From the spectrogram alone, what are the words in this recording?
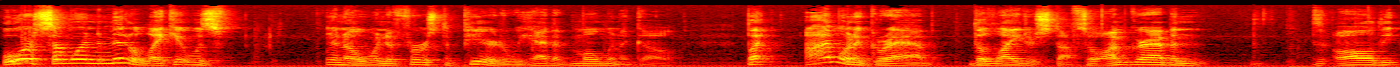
Or somewhere in the middle like it was, you know, when it first appeared or we had a moment ago. But I'm going to grab the lighter stuff. So I'm grabbing all the,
